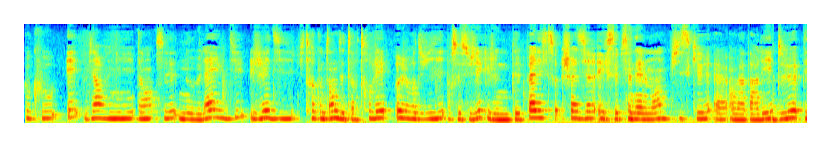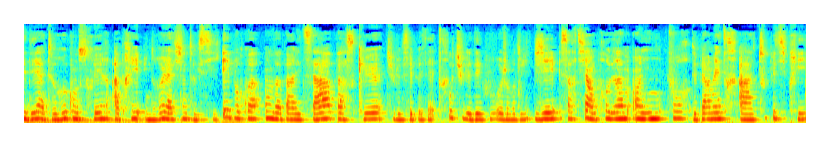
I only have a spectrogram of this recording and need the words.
Coucou et bienvenue dans ce nouveau live du jeudi. Je suis trop contente de te retrouver aujourd'hui pour ce sujet que je ne t'ai pas laissé choisir exceptionnellement puisque euh, on va parler de t'aider à te reconstruire après une relation toxique. Et pourquoi on va parler de ça? Parce que tu le sais peut-être ou tu le découvres aujourd'hui. J'ai sorti un programme en ligne pour te permettre à tout petit prix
